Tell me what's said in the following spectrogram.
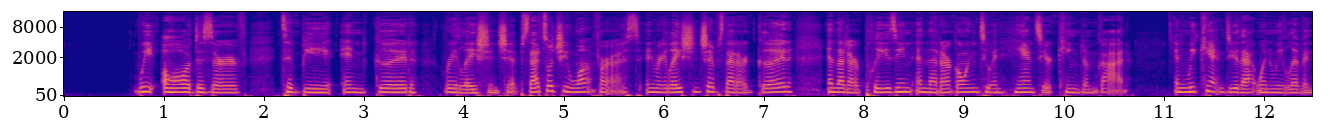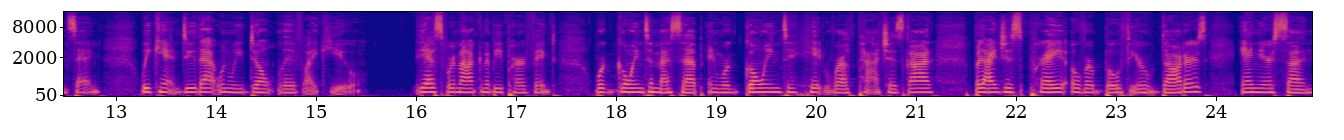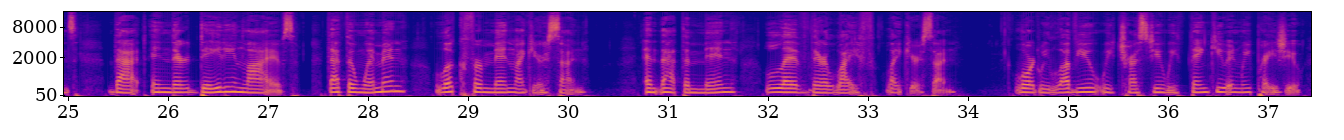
We all deserve to be in good relationships. That's what you want for us in relationships that are good and that are pleasing and that are going to enhance your kingdom, God. And we can't do that when we live in sin. We can't do that when we don't live like you. Yes, we're not going to be perfect. We're going to mess up and we're going to hit rough patches, God. But I just pray over both your daughters and your sons that in their dating lives, that the women look for men like your son and that the men live their life like your son. Lord, we love you, we trust you, we thank you, and we praise you.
